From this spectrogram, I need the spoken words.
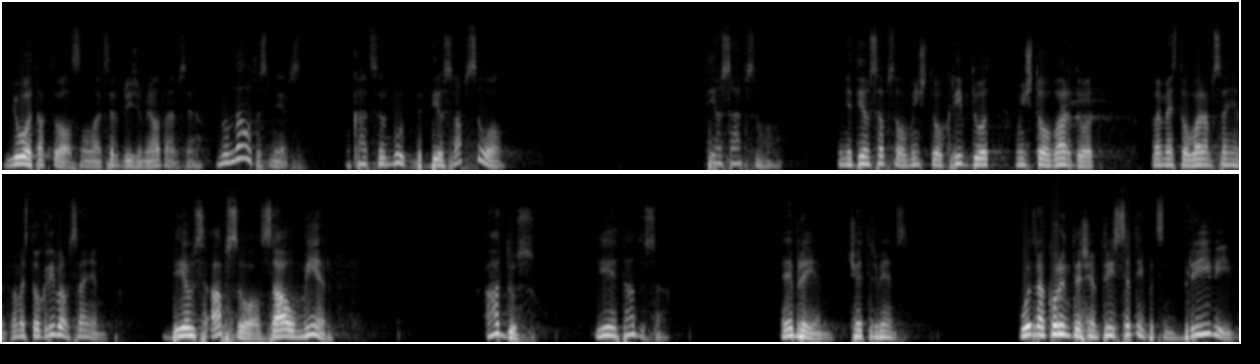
Ļoti aktuāls, man liekas, ar brīžam jautājums. Jā. Nu, nav tas miers. Un kā tas var būt? Bet Dievs apsola. Dievs apsola. Un ja Dievs apsola, viņš to grib dot, viņš to var dot. Vai mēs to varam saņemt? Vai mēs to gribam saņemt? Dievs apsola savu mieru adusu, iet adusā. Ebrejiem 4.1. 2. korintiešiem 3.17. Brīvība.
